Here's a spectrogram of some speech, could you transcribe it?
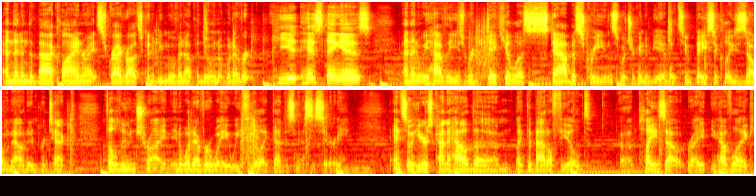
And then in the back line, right, Skragrott's going to be moving up and doing whatever he his thing is. And then we have these ridiculous stab screens, which are going to be able to basically zone out and protect the Loon Shrine in whatever way we feel like that is necessary. And so here's kind of how the like the battlefield uh, plays out, right? You have like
